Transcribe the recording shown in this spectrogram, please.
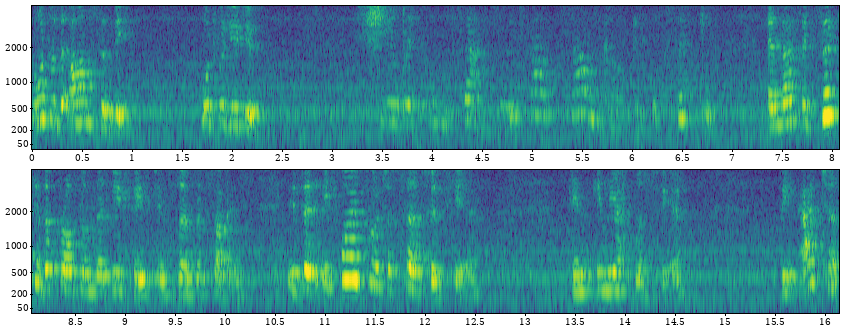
what would the answer be? What would you do? To shield it from the sand, so it's not sand can't get Exactly. And that's exactly the problem that we faced in surface science, is that if I put a surface here, in, in the atmosphere, the, atom,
